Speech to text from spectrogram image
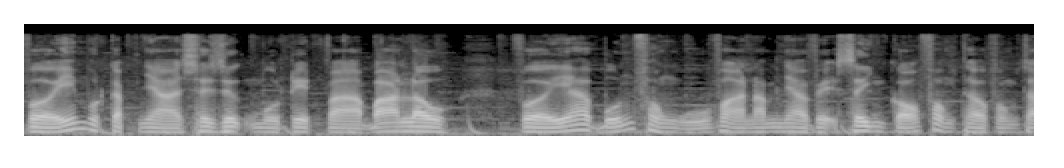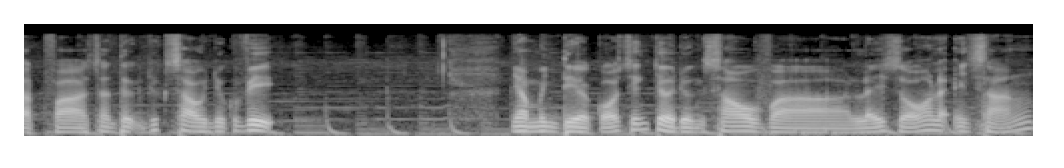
Với một cặp nhà xây dựng một trệt và ba lầu với à, 4 phòng ngủ và 5 nhà vệ sinh có phòng thờ, phòng giặt và sân thượng trước sau như quý vị. Nhà mình thì có giếng trời đường sau và lấy gió lại ánh sáng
